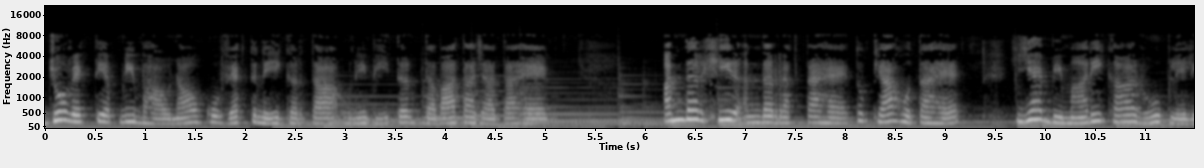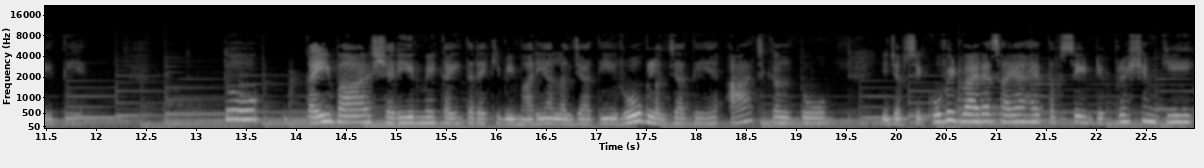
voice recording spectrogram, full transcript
जो व्यक्ति अपनी भावनाओं को व्यक्त नहीं करता, उन्हें भीतर दबाता जाता है, अंदर ही अंदर रखता है तो क्या होता है यह बीमारी का रूप ले लेती है। तो कई बार शरीर में कई तरह की बीमारियाँ लग जाती हैं, रोग लग जाते हैं। आजकल तो ये जब से कोविड वायरस आया है, तब से डिप्रेशन की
